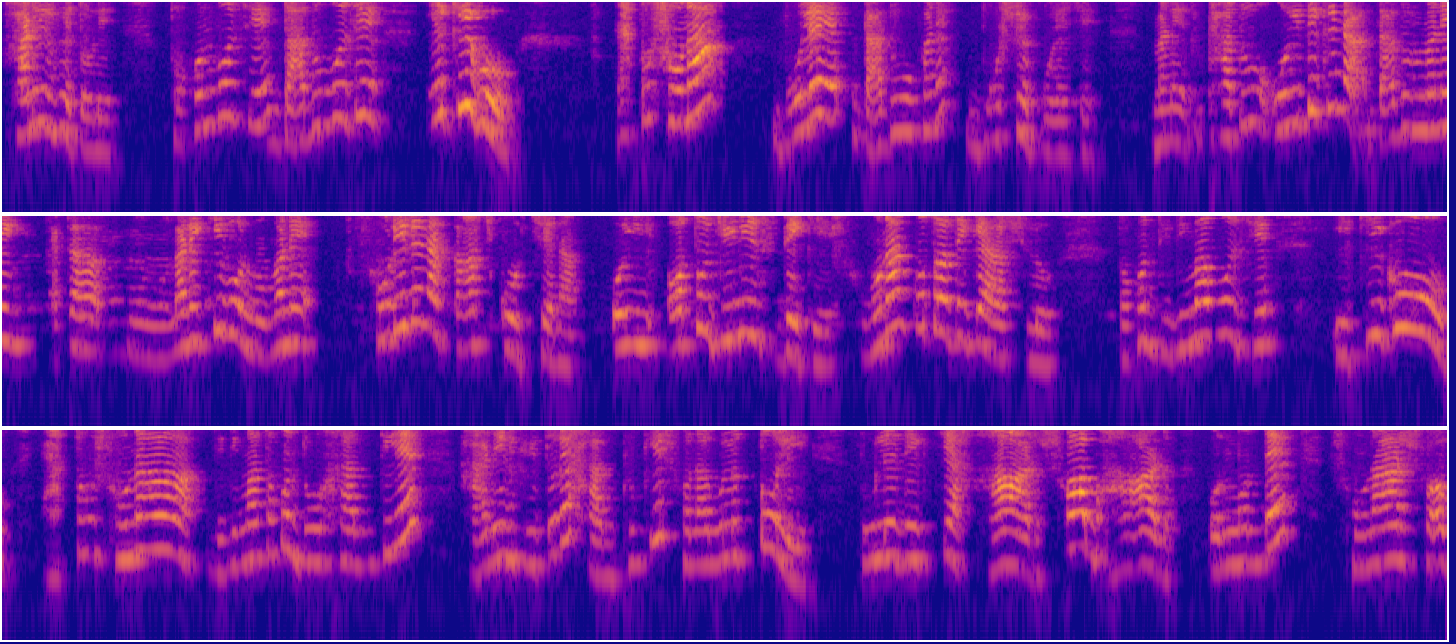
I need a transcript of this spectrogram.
হাড়ির ভেতরে। তখন বলছে, দাদু বলছে, এ কি গো, এত সোনা? বলে দাদু ওখানে বসে পড়েছে। মানে দাদুর ওই দিকে না, দাদুর মানে একটা মানে কি বলব মানে শরীরে না কাজ করছে না। ওই অত জিনিস দেখে, সোনা কোথা থেকে আসলো? তখন দিদিমা বলছে এ কি গো? এত সোনা। দিদিমা তখন দু হাত দিয়ে হাড়ির ভিতরে হাত ঢুকিয়ে সোনাগুলো তোলে। তুলে দেখছে হাড়, সব হাড়। ওর মধ্যে সোনার সব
